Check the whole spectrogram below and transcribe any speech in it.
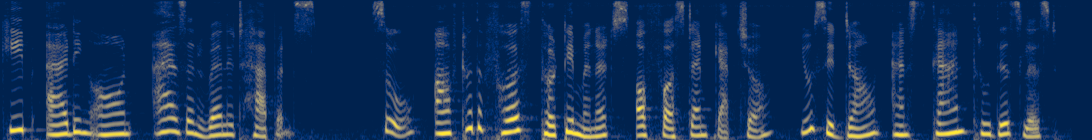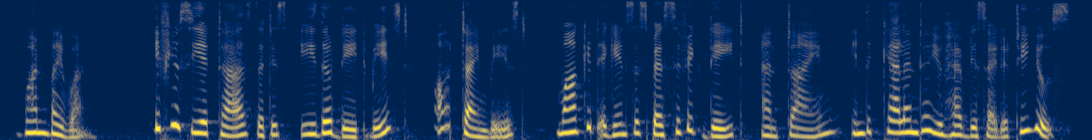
Keep adding on as and when it happens. So, after the first 30 minutes of first time capture, you sit down and scan through this list one by one. If you see a task that is either date based or time based, mark it against a specific date and time in the calendar you have decided to use.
